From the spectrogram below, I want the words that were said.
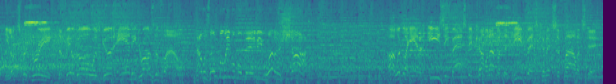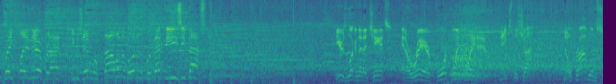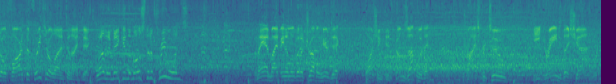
He looks for three. The field goal was good, and he draws the foul. That was unbelievable, baby. What a shot. Oh, it looked like he had an easy basket coming up, but the defense commits the foul instead. Great play there, Brad. He was able to foul him in order to prevent the easy basket. Here's looking at a chance at a rare four-point play now. Makes the shot. No problem so far at the free throw line tonight, Dick. Well, they're making the most of the free ones. The man might be in a little bit of trouble here, Dick. Washington comes up with it. Tries for two. He drains the shot.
